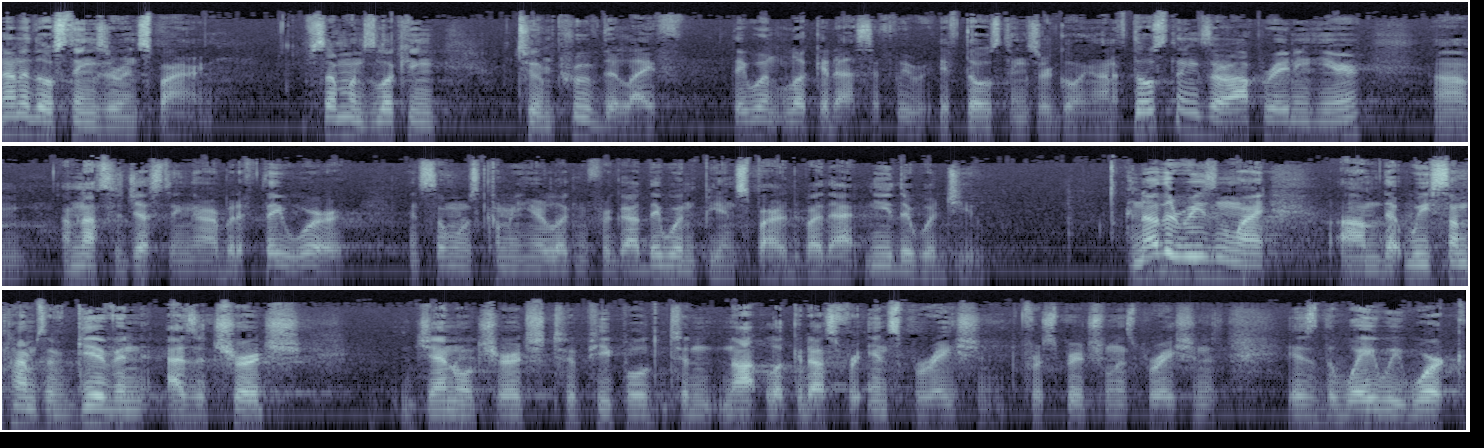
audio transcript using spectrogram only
None of those things are inspiring. If someone's looking to improve their life, they wouldn't look at us if, we were, if those things are going on. If those things are operating here, um, I'm not suggesting they are, but if they were, and someone was coming here looking for God, they wouldn't be inspired by that. Neither would you. Another reason why um, that we sometimes have given as a church, general church, to people to not look at us for inspiration, for spiritual inspiration, is, is the way we work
